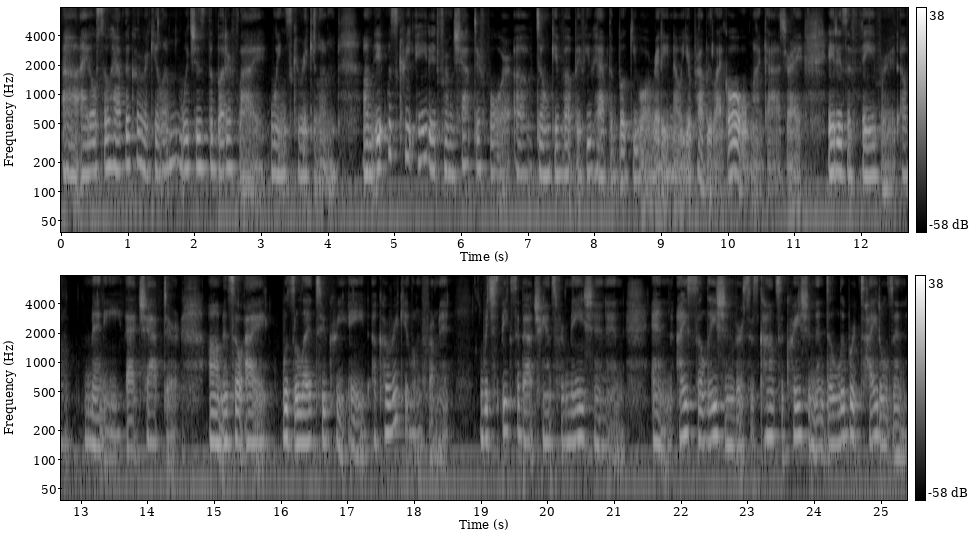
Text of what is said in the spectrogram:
Uh, I also have the curriculum, which is the Butterfly Wings curriculum. Um, it was created from chapter four of Don't Give Up. If you have the book, you already know. You're probably like, oh my gosh, right? It is a favorite of many, that chapter. Um, and so I was led to create a curriculum from it which speaks about transformation and and isolation versus consecration and deliberate titles and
